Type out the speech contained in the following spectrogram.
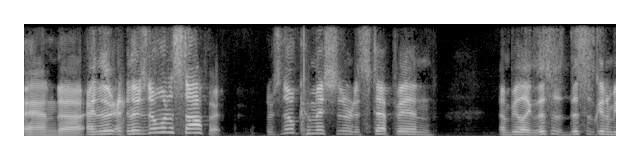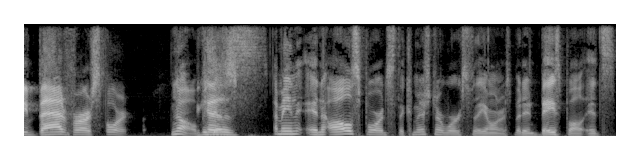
And uh, and, there, and there's no one to stop it. There's no commissioner to step in and be like, this is this is going to be bad for our sport. No, Because- because, I mean, in all sports, the commissioner works for the owners, but in baseball, it's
